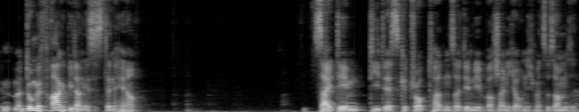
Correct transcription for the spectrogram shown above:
dumme Frage, wie lange ist es denn her? Seitdem die das gedroppt hat und seitdem die wahrscheinlich auch nicht mehr zusammen sind.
